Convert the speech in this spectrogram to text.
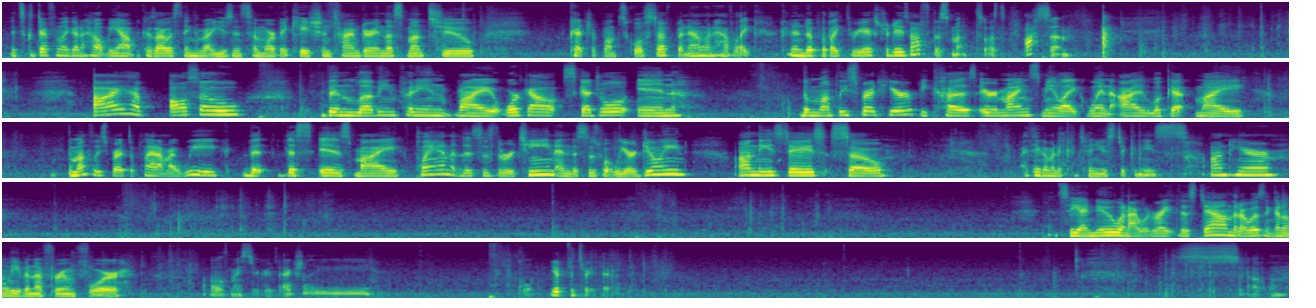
it's definitely going to help me out because I was thinking about using some more vacation time during this month to catch up on school stuff, but now I'm going to have like, I could end up with like three extra days off this month, so that's awesome. I have also been loving putting my workout schedule in the monthly spread here because it reminds me like when I look at my the monthly spread to plan out my week that this is my plan, this is the routine, and this is what we are doing on these days. So I think I'm going to continue sticking these on here. See, I knew when I would write this down that I wasn't going to leave enough room for all of my stickers. Actually, Cool. Yep, it's right there. So.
